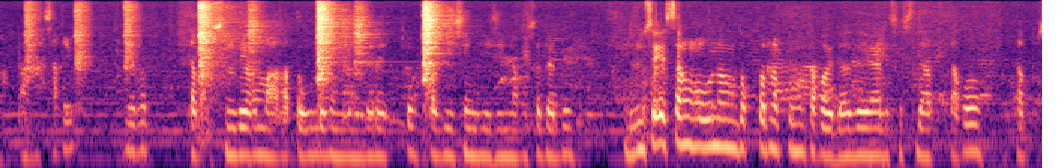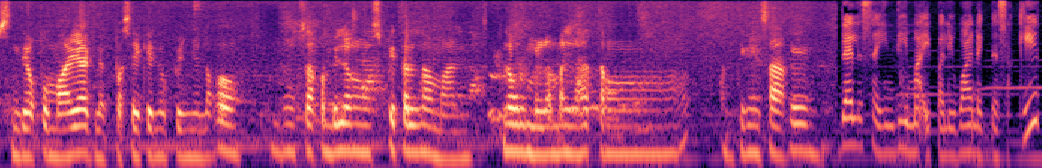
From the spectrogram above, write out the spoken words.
Napakasakit. Hirap. Tapos hindi ako makakatulog ng diretso. Pagising-gising ako sa gabi. Doon sa isang unang doktor na pumunta ko, dialysis dapat ako. Tapos hindi ako pumayag, nagpa-second opinion ako. Doon sa kabilang hospital naman, normal naman lahat ang ang tingin sa akin. Dahil sa hindi maipaliwanag na sakit,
